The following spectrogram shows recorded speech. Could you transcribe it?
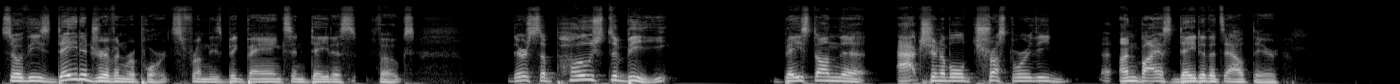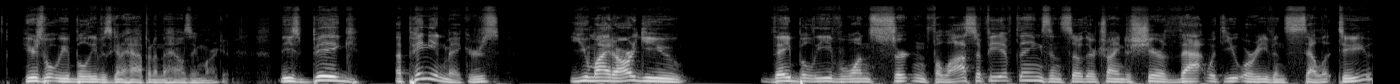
So these data driven reports from these big banks and data folks, they're supposed to be based on the actionable, trustworthy, uh, unbiased data that's out there. Here's what we believe is going to happen in the housing market. These big opinion makers, you might argue they believe one certain philosophy of things and so they're trying to share that with you or even sell it to you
